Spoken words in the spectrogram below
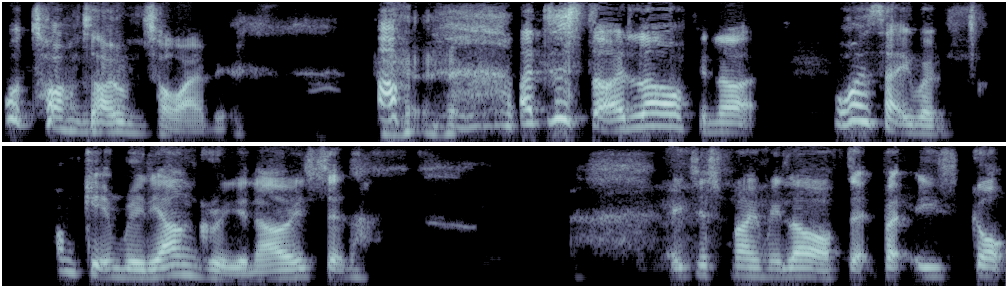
"What time's home time?" I just started laughing like, why is that? He went, I'm getting really hungry, you know. He said, it just made me laugh. That, but he's got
